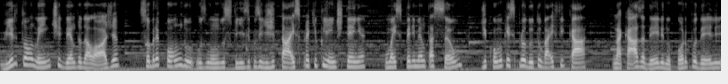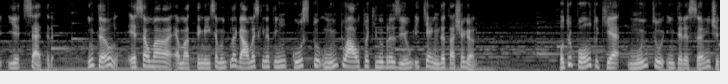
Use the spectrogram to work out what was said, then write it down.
virtualmente dentro da loja, sobrepondo os mundos físicos e digitais para que o cliente tenha uma experimentação de como que esse produto vai ficar na casa dele, no corpo dele e etc. Então, essa é uma, é uma tendência muito legal, mas que ainda tem um custo muito alto aqui no Brasil e que ainda está chegando. Outro ponto que é muito interessante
